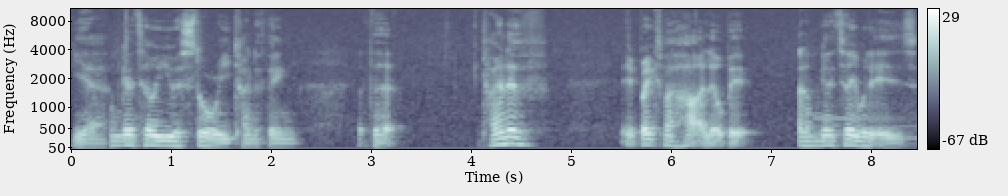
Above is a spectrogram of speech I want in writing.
yeah I'm gonna tell you a story kind of thing that kind of it breaks my heart a little bit and I'm going to tell you what it is.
